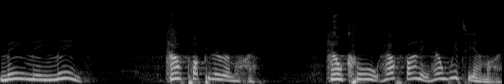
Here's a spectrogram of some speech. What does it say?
Me, me, me. How popular am I? How cool? How funny? How witty am I?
